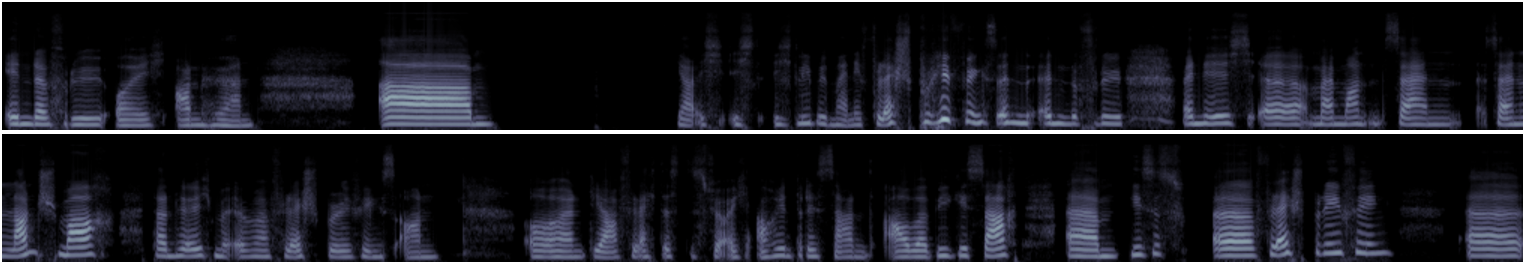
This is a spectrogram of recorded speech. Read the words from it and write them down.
in der Früh euch anhören. Ähm ja, ich ich ich liebe meine Flash-Briefings in in der Früh. Wenn ich, äh mein Mann sein seinen Lunch mache, dann höre ich mir immer Flash-Briefings an. Und ja, vielleicht ist das für euch auch interessant. Aber wie gesagt, ähm, dieses, äh, Flash-Briefing, äh,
